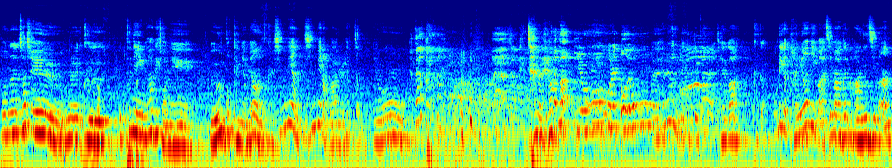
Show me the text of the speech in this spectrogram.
저는 사실 오늘 그 오프닝 하기 전에 왜 울컥했냐면 그 신비한 신비랑 말을 했잖아요. 했잖아요. 요 그랬어요. 네, 했는데 그때 제가 그니까 우리가 당연히 마지막은 아니지만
